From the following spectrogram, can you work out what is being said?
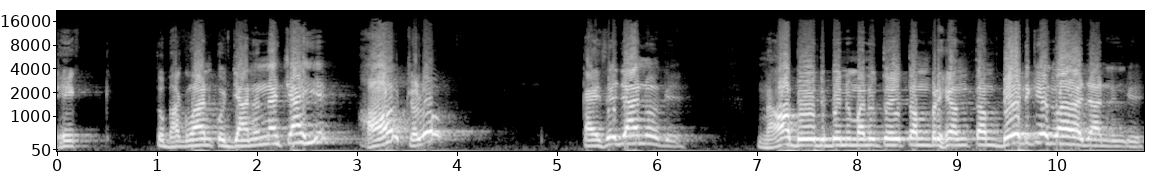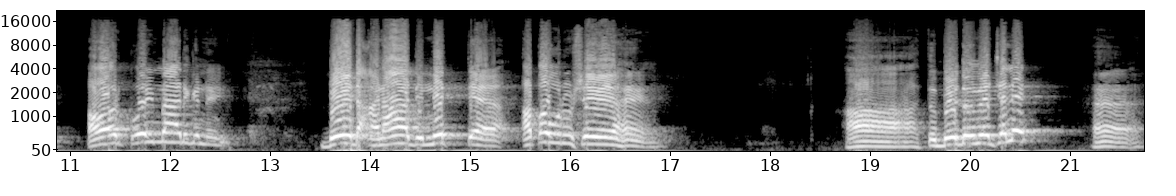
ठीक तो भगवान को जानना चाहिए। हाँ चलो, कैसे जानोगे? ना वेद बिन मनुते तम बृहंतम। वेद के द्वारा जानेंगे, और कोई मार्ग नहीं। वेद अनाद नित्य अपौरुषेय हैं। हा तो वेदों में चले। हाँ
